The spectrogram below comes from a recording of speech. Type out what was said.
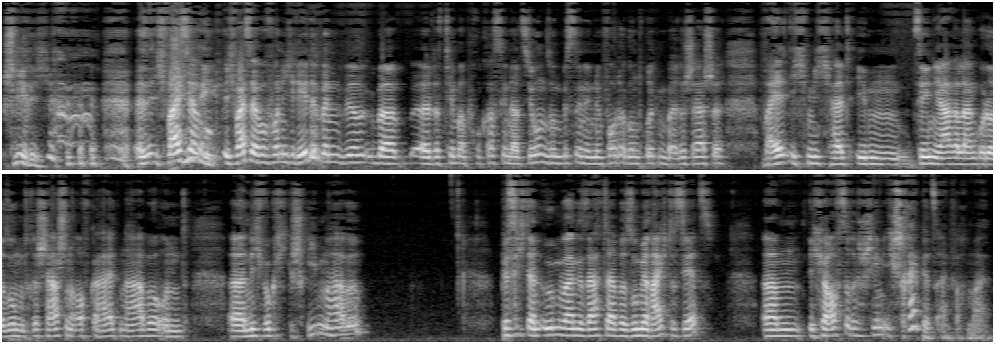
schwierig. also ich weiß ja, Schwierig. ich weiß ja, wovon ich rede, wenn wir über äh, das Thema Prokrastination so ein bisschen in den Vordergrund rücken bei Recherche, weil ich mich halt eben zehn Jahre lang oder so mit Recherchen aufgehalten habe und äh, nicht wirklich geschrieben habe, bis ich dann irgendwann gesagt habe, so mir reicht es jetzt. Ähm, ich höre auf zu recherchieren, ich schreibe jetzt einfach mal.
